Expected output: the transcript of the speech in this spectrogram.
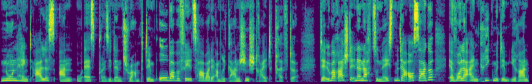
Nun hängt alles an US-Präsident Trump, dem Oberbefehlshaber der amerikanischen Streitkräfte. Der überraschte in der Nacht zunächst mit der Aussage, er wolle einen Krieg mit dem Iran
